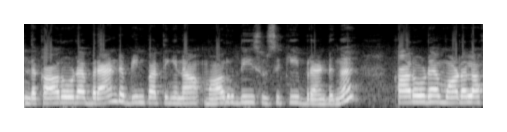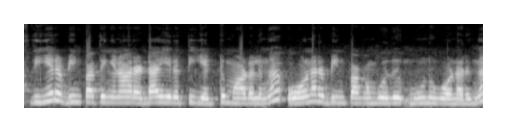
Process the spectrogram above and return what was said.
இந்த காரோட பிராண்ட் அப்படின்னு பார்த்தீங்கன்னா மாருதி சுசுகி பிராண்டுங்க காரோட மாடல் ஆஃப் தி இயர் அப்படின்னு பார்த்தீங்கன்னா ரெண்டாயிரத்தி எட்டு மாடலுங்க ஓனர் அப்படின்னு பார்க்கும்போது மூணு ஓனருங்க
